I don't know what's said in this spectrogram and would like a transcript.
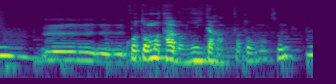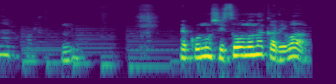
うんうん。うん。ことも多分言いたかったと思うんですよね。なるほどでこの思想の中では、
